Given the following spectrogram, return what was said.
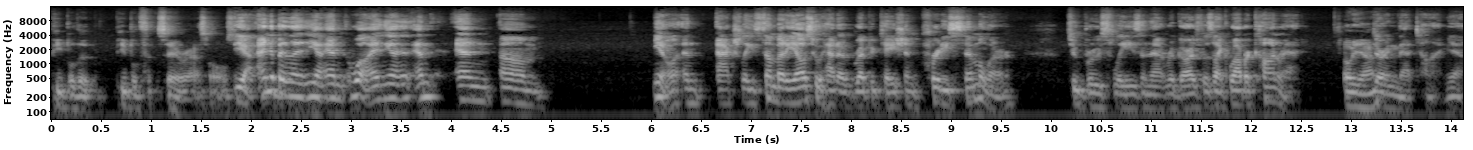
people that people th- say are assholes. Yeah, and but uh, yeah, and well, and yeah, and and um, you know, and actually, somebody else who had a reputation pretty similar to Bruce Lee's in that regards was like Robert Conrad Oh yeah. during that time. Yeah.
